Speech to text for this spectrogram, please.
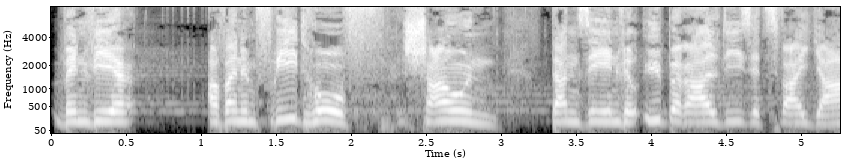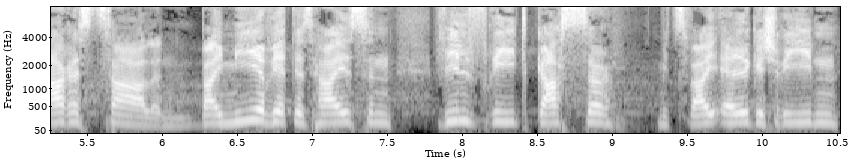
wenn wir auf einem Friedhof schauen, dann sehen wir überall diese zwei Jahreszahlen. Bei mir wird es heißen Wilfried Gasser mit zwei L geschrieben,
